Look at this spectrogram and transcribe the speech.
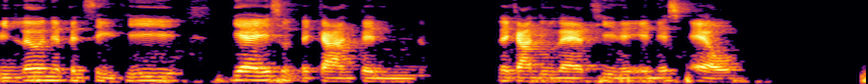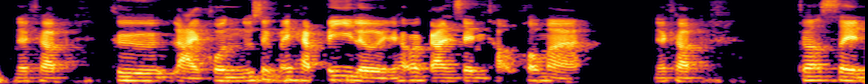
มิลเลอร์เนี่ยเป็นสิ่งที่แย่ที่สุดในการเป็น ในการดูแลทีมใน NHL นะครับ คือหลายคนรู้สึกไม่ happy เลยนะครับกับการเซ็นเขาเข้ามานะครับ ก็เซ็น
